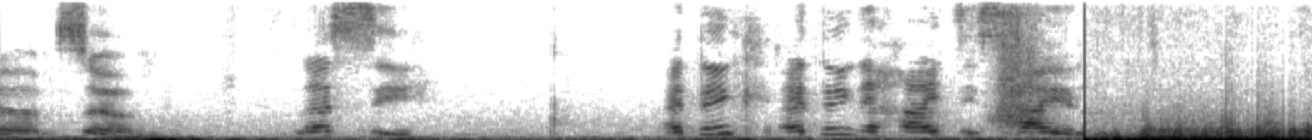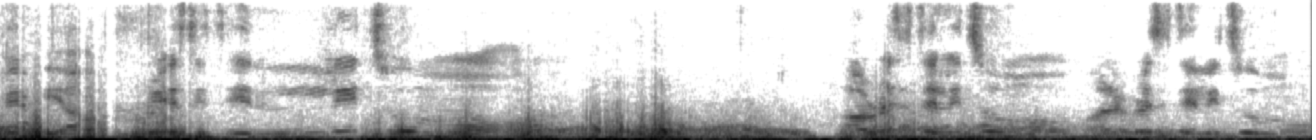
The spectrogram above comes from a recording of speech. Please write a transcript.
Um, so let's see. I think I think the height is high enough. Maybe I'll raise it a little more. I'll raise it a little more. I'll raise it a little more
